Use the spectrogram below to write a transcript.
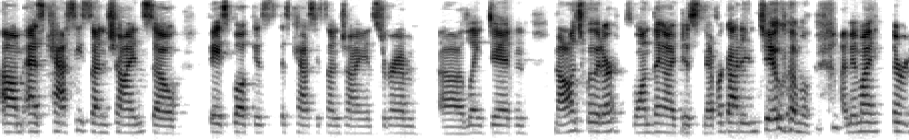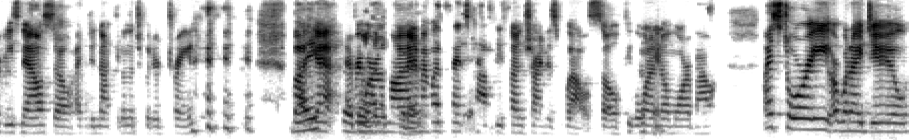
um, as Cassie Sunshine. So Facebook is, is Cassie Sunshine, Instagram, uh, LinkedIn, not on Twitter. It's one thing I just never got into. I'm, I'm in my 30s now, so I did not get on the Twitter train. but right. yeah, everywhere online. My website's Cassie Sunshine as well. So if people okay. want to know more about my story or what I do,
